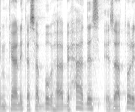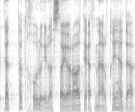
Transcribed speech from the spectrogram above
إمكان تسببها بحادث إذا تركت تدخل إلى السيارات أثناء القيادة.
